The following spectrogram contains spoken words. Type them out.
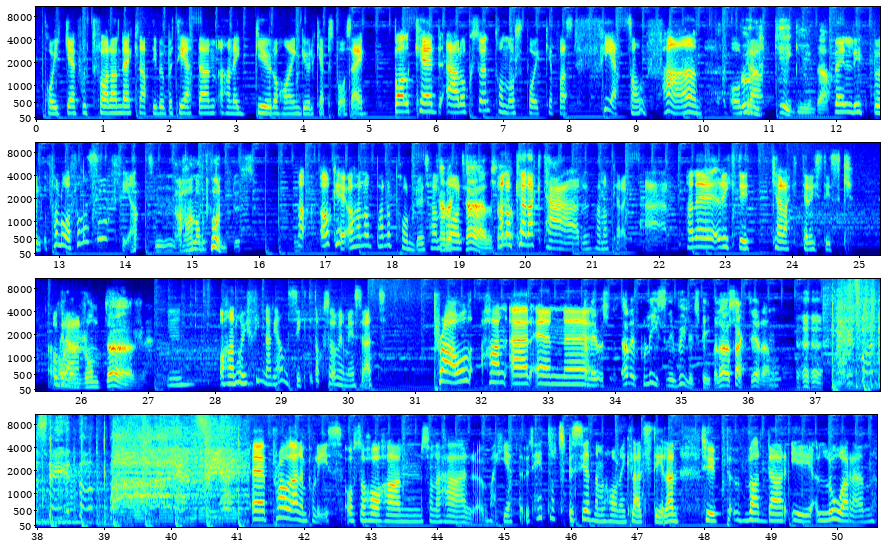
pojke fortfarande, knappt i puberteten. Han är gul och har en gul keps på sig. Bulkhead är också en tonårspojke fast fet som fan. Och. Bulkig, Linda. Väldigt bulk. Förlåt, får man säga fet? Mm, han har pondus. Han- Okej, ja, han, har, han har pondus. Han har, Karaktär. säger han har karaktär. Han har karaktär. Han är riktigt karaktäristisk. Han och har grön. en rondör. Mm. Och han har ju finnar i ansiktet också om jag minns rätt. Prowl, han är en... eh, Han är, han är polisen i Village People, det har jag sagt redan. Eh, Prowl är en polis och så har han såna här, vad heter det? Det heter något speciellt när man har den klädstilen. Typ vaddar i låren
